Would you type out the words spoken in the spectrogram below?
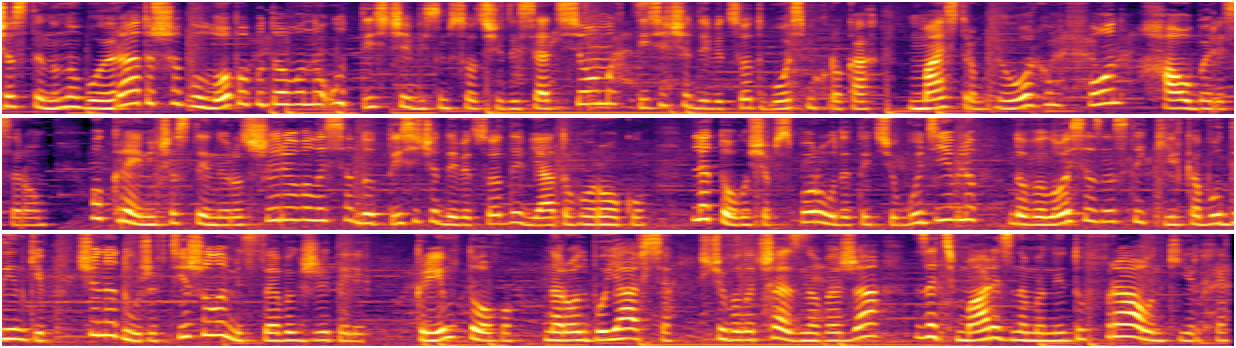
Частину нової ратуші було побудовано у 1867-1908 роках майстром Георгом фон Хауберісером. Окремі частини розширювалися до 1909 року. Для того, щоб спорудити цю будівлю, довелося знести кілька будинків, що не дуже втішило місцевих жителів. Крім того, народ боявся, що величезна вежа затьмарить знамениту Фраункірхе,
